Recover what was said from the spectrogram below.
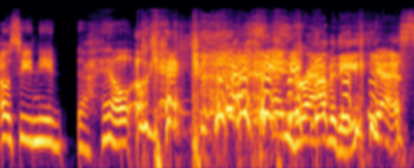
Oh, so you need a hill? Okay. and gravity. Yes.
